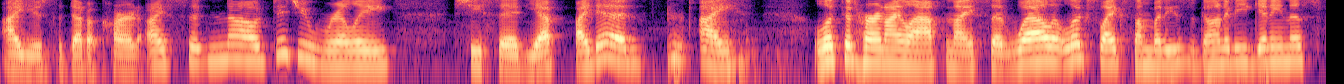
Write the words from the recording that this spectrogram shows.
I used the debit card. I said, No, did you really? She said, Yep, I did. I looked at her and I laughed and I said, Well, it looks like somebody's going to be getting this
